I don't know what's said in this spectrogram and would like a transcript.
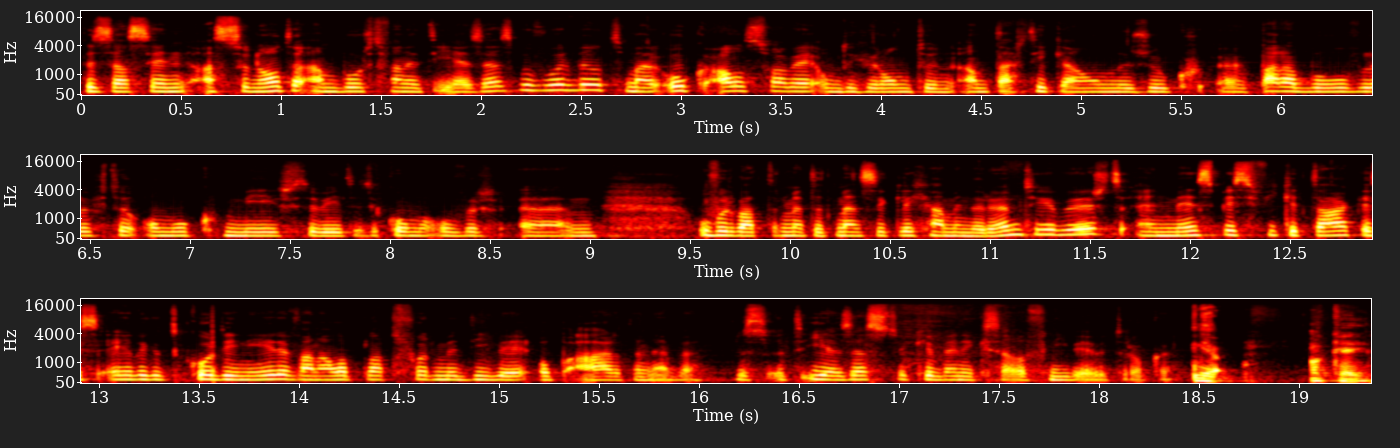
Dus dat zijn astronauten aan boord van het ISS bijvoorbeeld, maar ook alles wat wij op de grond doen. Antarctica-onderzoek, uh, paraboolvluchten, om ook meer te weten te komen over... Um, over wat er met het menselijk lichaam in de ruimte gebeurt. En mijn specifieke taak is eigenlijk het coördineren van alle platformen die wij op aarde hebben. Dus het ISS-stukje ben ik zelf niet bij betrokken. Ja. Oké,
